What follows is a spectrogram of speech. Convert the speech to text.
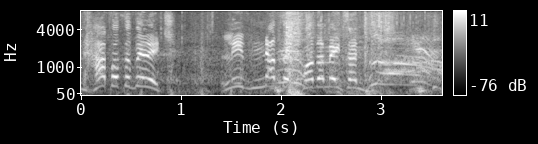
Half of the village! Leave nothing for the Masons!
